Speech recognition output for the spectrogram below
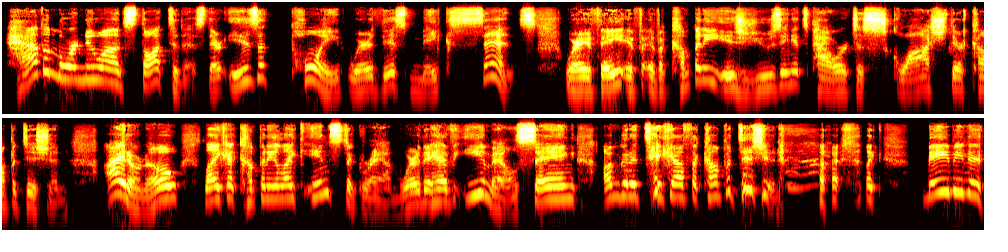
Have a more nuanced thought to this. There is a point where this makes sense where if they if, if a company is using its power to squash their competition i don't know like a company like instagram where they have emails saying i'm going to take out the competition like maybe the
